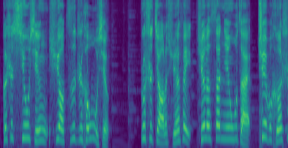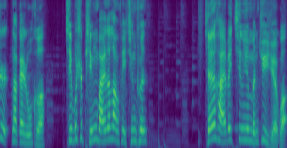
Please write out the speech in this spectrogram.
可是修行需要资质和悟性，若是缴了学费，学了三年五载却不合适，那该如何？岂不是平白的浪费青春？钱海被青云门拒绝过，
